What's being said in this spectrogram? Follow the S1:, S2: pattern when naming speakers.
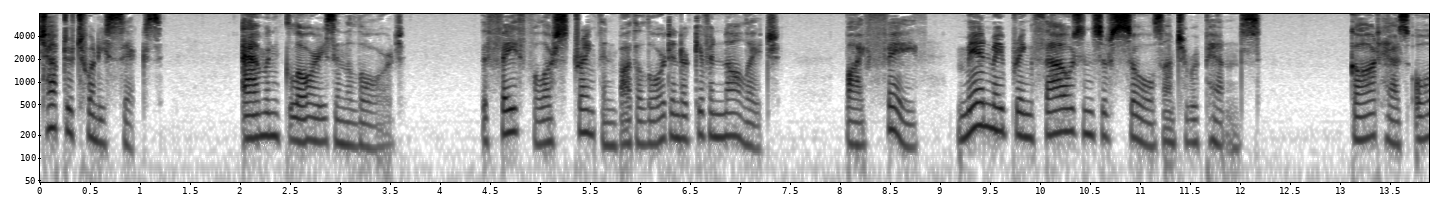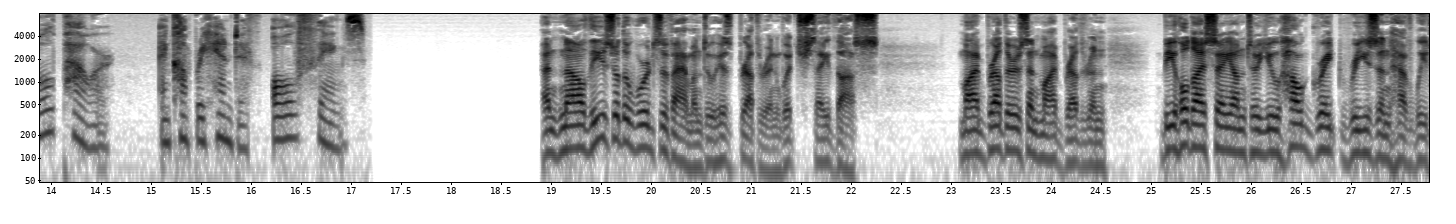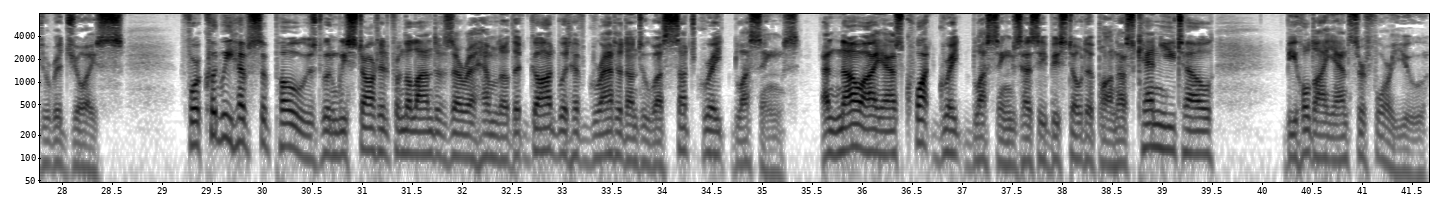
S1: Chapter 26 Ammon glories in the Lord. The faithful are strengthened by the Lord and are given knowledge. By faith, men may bring thousands of souls unto repentance. God has all power and comprehendeth all things.
S2: And now these are the words of Ammon to his brethren, which say thus My brothers and my brethren, behold, I say unto you, how great reason have we to rejoice. For could we have supposed when we started from the land of Zarahemla that God would have granted unto us such great blessings? And now I ask, what great blessings has he bestowed upon us? Can ye tell? Behold, I answer for you.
